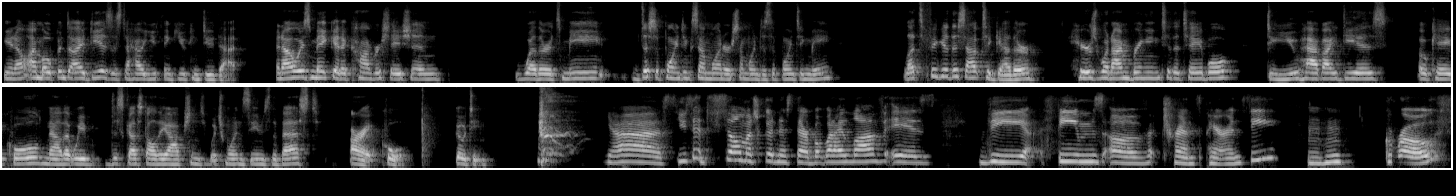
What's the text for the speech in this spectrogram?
you know, I'm open to ideas as to how you think you can do that. And I always make it a conversation, whether it's me disappointing someone or someone disappointing me. Let's figure this out together. Here's what I'm bringing to the table. Do you have ideas? Okay, cool. Now that we've discussed all the options, which one seems the best? All right, cool. Go team. Yes, you said so much goodness there. But what I love is the themes of transparency, mm-hmm. growth,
